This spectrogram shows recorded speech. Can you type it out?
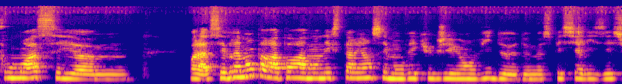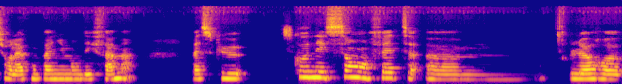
pour moi, c'est voilà, c'est vraiment par rapport à mon expérience et mon vécu que j'ai eu envie de, me spécialiser sur l'accompagnement des femmes, parce que connaissant en fait leurs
